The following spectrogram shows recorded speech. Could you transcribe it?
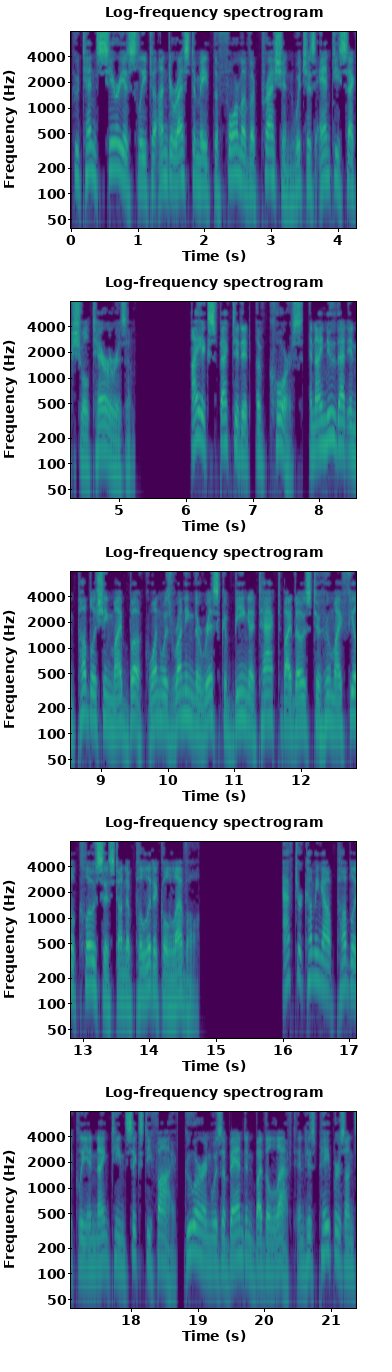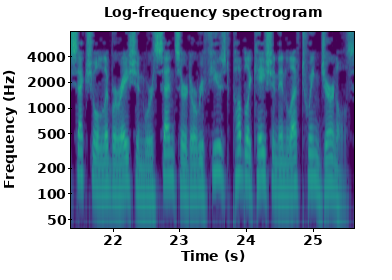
who tend seriously to underestimate the form of oppression which is antisexual terrorism. I expected it, of course, and I knew that in publishing my book one was running the risk of being attacked by those to whom I feel closest on a political level. After coming out publicly in 1965, Guerin was abandoned by the left and his papers on sexual liberation were censored or refused publication in left-wing journals.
